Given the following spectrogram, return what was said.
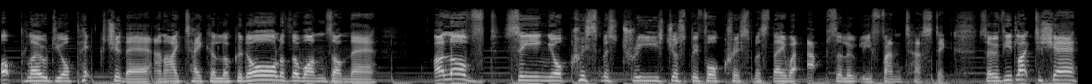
upload your picture there, and I take a look at all of the ones on there. I loved seeing your Christmas trees just before Christmas. They were absolutely fantastic. So if you'd like to share,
